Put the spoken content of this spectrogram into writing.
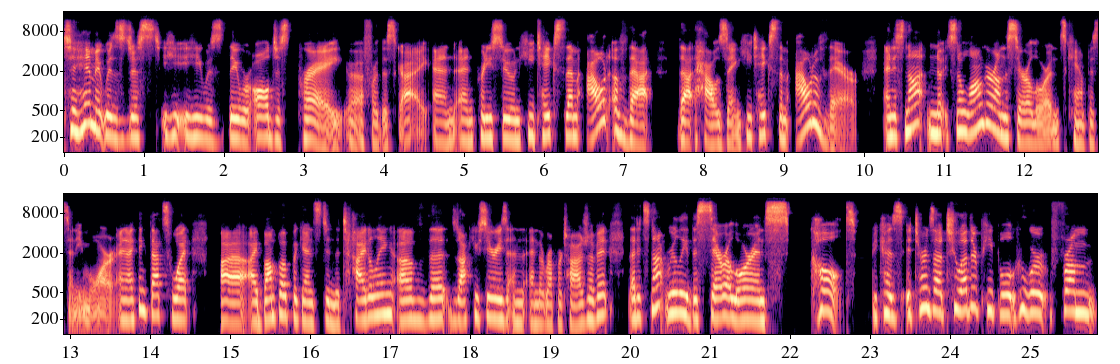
to him, it was just, he, he was, they were all just prey uh, for this guy. And, and pretty soon he takes them out of that that housing. He takes them out of there, and it's not. No, it's no longer on the Sarah Lawrence campus anymore. And I think that's what uh, I bump up against in the titling of the docu series and and the reportage of it. That it's not really the Sarah Lawrence cult because it turns out two other people who were from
